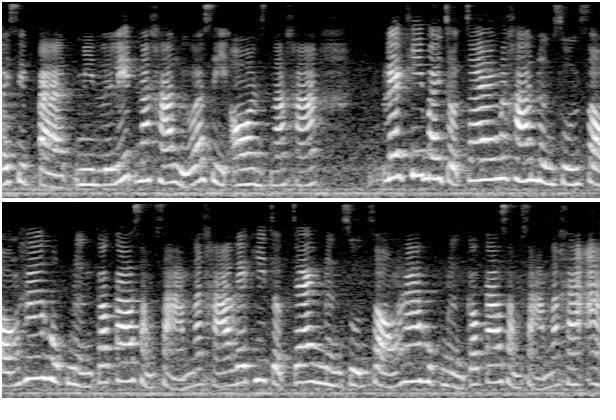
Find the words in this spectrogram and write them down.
118 มิลลิลิตรนะคะ หรือว่า 4 ออนซ์นะคะเลขที่ใบจดแจ้งนะคะ 102-561-9933 นะคะ เลขที่จดแจ้ง 102-561-9933 นะคะ อะ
